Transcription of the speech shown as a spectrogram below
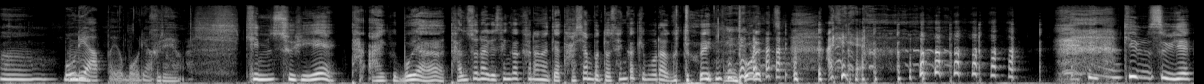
음, 머리 음. 아파요. 머리 아파. 그래요. 김수희의 다 아이고 뭐야 단순하게 생각하라는데 다시 한번 더 생각해 보라고 또 노래. 김수희의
